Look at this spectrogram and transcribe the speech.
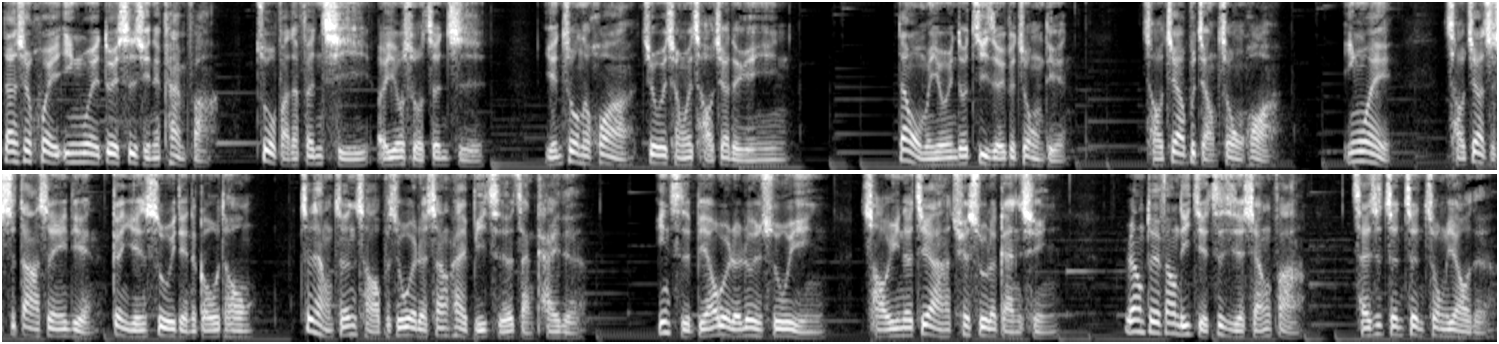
但是会因为对事情的看法、做法的分歧而有所争执，严重的话就会成为吵架的原因。但我们永远都记着一个重点。吵架不讲重话，因为吵架只是大声一点、更严肃一点的沟通。这场争吵不是为了伤害彼此而展开的，因此不要为了论输赢，吵赢了架却输了感情。让对方理解自己的想法才是真正重要的。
